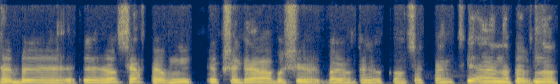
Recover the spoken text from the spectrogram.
żeby y, Rosja w pełni przegrała, bo się boją tego konsekwencji, ale na pewno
